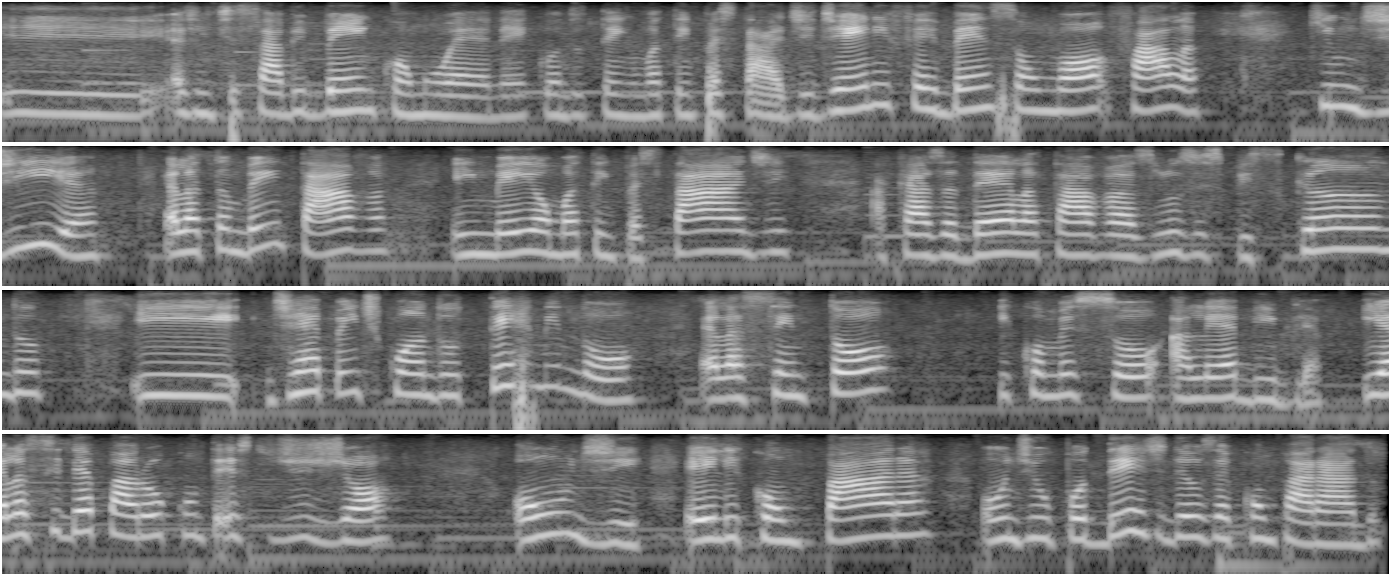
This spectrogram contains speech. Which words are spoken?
E a gente sabe bem como é, né? Quando tem uma tempestade. Jennifer Benson fala que um dia ela também estava em meio a uma tempestade, a casa dela estava as luzes piscando e de repente quando terminou, ela sentou e começou a ler a Bíblia. E ela se deparou com o texto de Jó, onde ele compara, onde o poder de Deus é comparado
